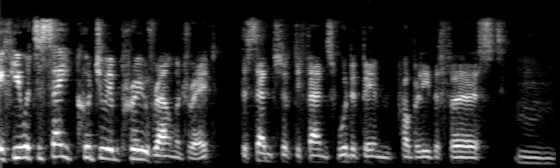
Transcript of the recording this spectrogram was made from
If you were to say, could you improve Real Madrid? The centre of defence would have been probably the first Mm.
